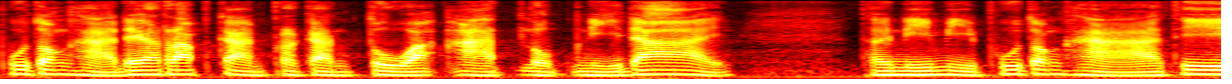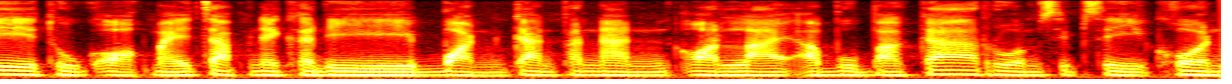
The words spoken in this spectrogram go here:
ผู้ต้องหาได้รับการประกันตัวอาจหลบหนีได้ทั้งนี้มีผู้ต้องหาที่ถูกออกหมายจับในคดีบ่อนการพนันออนไลน์อบูบาก้ารวม 14 คน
